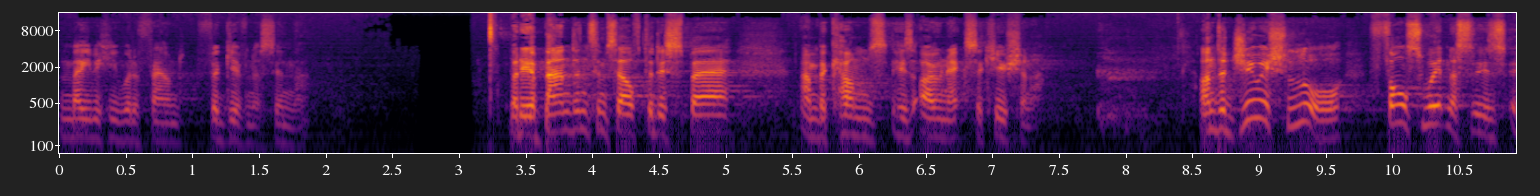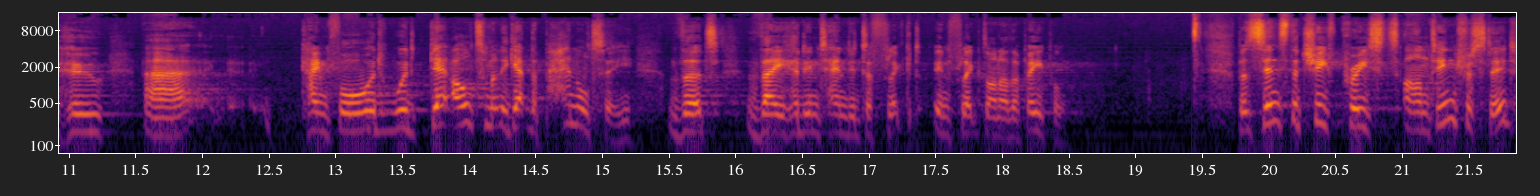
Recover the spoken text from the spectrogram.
maybe he would have found forgiveness in that. But he abandons himself to despair and becomes his own executioner. Under Jewish law, false witnesses who uh, came forward would get, ultimately get the penalty that they had intended to flict, inflict on other people. But since the chief priests aren't interested,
